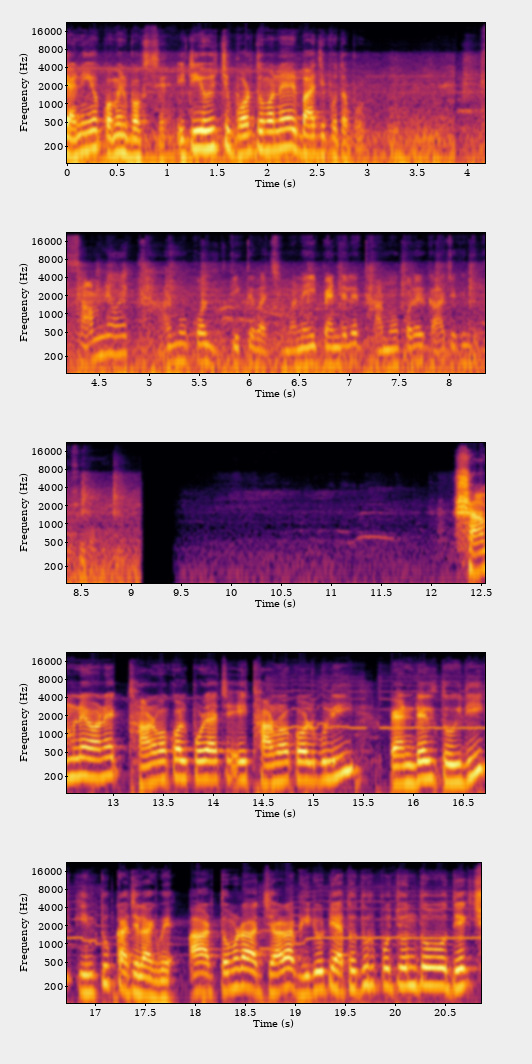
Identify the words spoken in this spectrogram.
জানিও কমেন্ট বক্সে এটি হচ্ছে বর্ধমানের বাজিপুতাপুর। সামনে অনেক থার্মোকল দেখতে পাচ্ছি মানে এই প্যান্ডেলের থার্মোকলের কাজও কিন্তু প্রচুর সামনে অনেক থার্মোকল পড়ে আছে এই থার্মোকলগুলি প্যান্ডেল তৈরি কিন্তু কাজে লাগবে। আর তোমরা যারা ভিডিওটি এত দূর পর্যন্ত দেখছ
